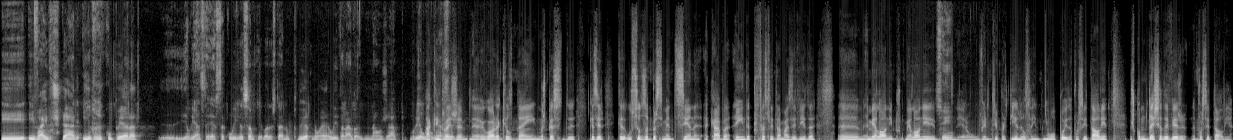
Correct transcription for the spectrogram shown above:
e, e vai buscar e recupera e aliás é essa coligação que agora está no poder, não é? Liderada não já por ele. Há quem veja eh, agora que ele tem uma espécie de. Quer dizer, que o seu desaparecimento de cena acaba ainda por facilitar mais a vida uh, a Meloni, porque Meloni Sim. era um governo tripartido, ele tinha o apoio da Força Itália, mas como deixa de haver na Força Itália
